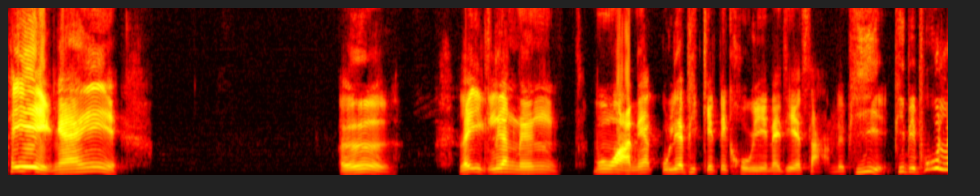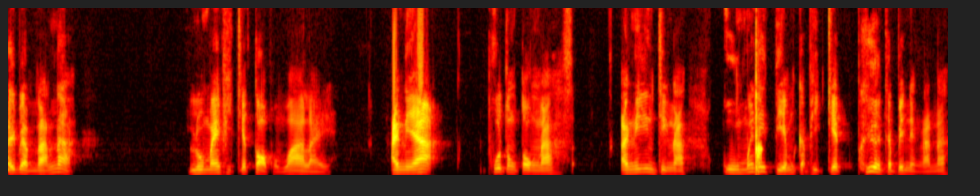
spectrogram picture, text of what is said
พี่ไง เออ และอีกเรื่องหนึ่งเมื่อวานเนี้ยกูเรียกพี่เกตไปคุยในทีเอสสามเลยพี่ พี่ไปพูดอะไรแบบนั้นน่ะ รู้ไหมพี่เกตตอบผมว่าอะไร อันเนี้ยพูดตรงๆนะ อันนี้จริง ๆ นะ กูไม่ได้เตรียมกับพี่เกตเพื่อจะเป็นอย่างนั้นนะ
